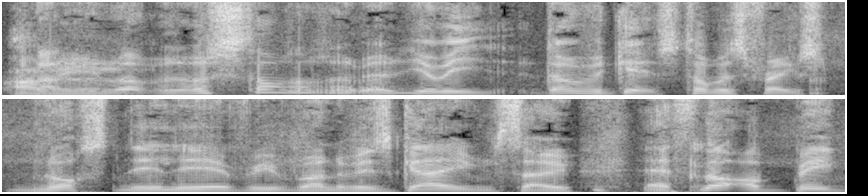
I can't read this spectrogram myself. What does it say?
I mean, no, no, stop, stop, stop. You mean, don't forget, Thomas Frank's lost nearly every one of his games, so it's not a big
